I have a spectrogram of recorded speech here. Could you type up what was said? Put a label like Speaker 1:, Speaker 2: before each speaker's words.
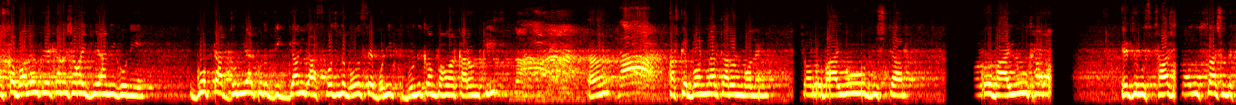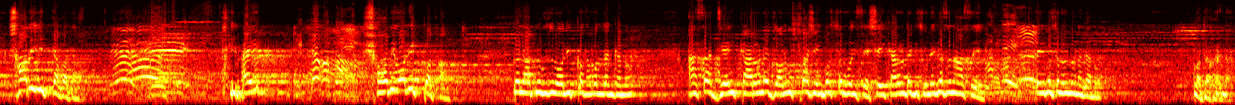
Speaker 1: আচ্ছা বলেন তো এখানে সবাই জ্ঞানী গুণী। গোটা দুনিয়ার কোনো বিজ্ঞানী আজ পর্যন্ত বলছে ভূমিকম্প হওয়ার কারণ কি? হ্যাঁ? আজকে বন্যার কারণ বলেন। জলবায়ু ডিস্টার্ব জলবায়ু খারাপ। এই যে উচ্ছ্বাস জল উচ্ছ্বাস সবই মিথ্যা কথা। কি ভাই? সবই অলিক কথা। তাহলে আপনি হুজুর অলিক কথা বললেন কেন? আচ্ছা যেই কারণে জল উচ্ছ্বাস এই বছর হয়েছে সেই কারণটা কি চলে গেছে না আছে? এই বছর হইল না কেন? কথা হয় না।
